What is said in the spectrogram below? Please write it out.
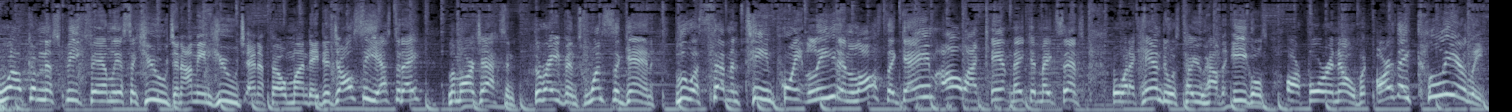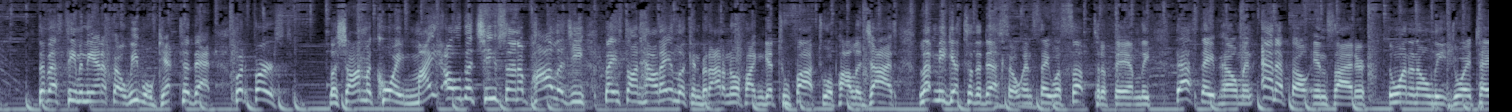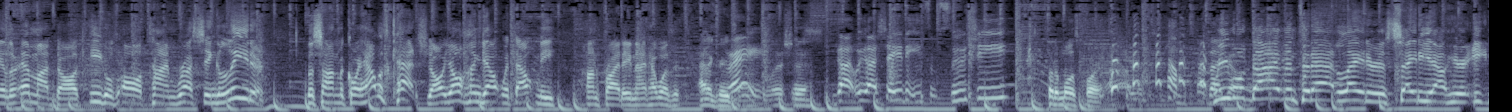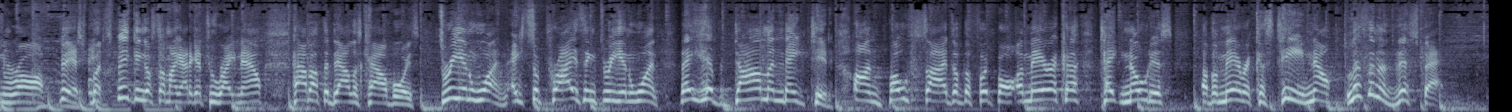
Welcome to Speak Family. It's a huge, and I mean huge, NFL Monday. Did y'all see yesterday? Lamar Jackson, the Ravens, once again blew a 17 point lead and lost the game. Oh, I can't make it make sense. But what I can do is tell you how the Eagles are 4 0. But are they clearly the best team in the NFL? We will get to that. But first, LeSean McCoy might owe the Chiefs an apology based on how they looking, but I don't know if I can get too far to apologize. Let me get to the desk though and say what's up to the family. That's Dave Helman, NFL insider, the one and only Joy Taylor, and my dog, Eagles all-time rushing leader. LeSean McCoy, how was catch, y'all? Y'all hung out without me on Friday night. How was it? I had a great, Great. time. Delicious. We got we got Shady to eat some sushi. For the most part. We will dive into that later. It's Shady out here eating raw fish. But speaking of something I got to get to right now, how about the Dallas Cowboys? Three and one, a surprising three and one. They have dominated on both sides of the football. America, take notice of America's team. Now, listen to this fact.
